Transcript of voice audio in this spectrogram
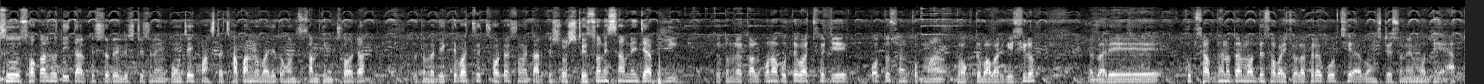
সো সকাল হতেই তারকেশ্বর রেল স্টেশনে আমি পৌঁছাই পাঁচটা ছাপান্ন বাজে, তখন সামথিং ছটা। তো তোমরা দেখতে পাচ্ছ, ছটার সময় তারকেশ্বর স্টেশনের সামনে যা ভিড় তো তোমরা কল্পনা করতে পারছ যে কত সংখ্যক মা ভক্ত বাবার গেছিল। এবারে খুব সাবধানতার মধ্যে সবাই চলাফেরা করছে এবং স্টেশনের মধ্যে এত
